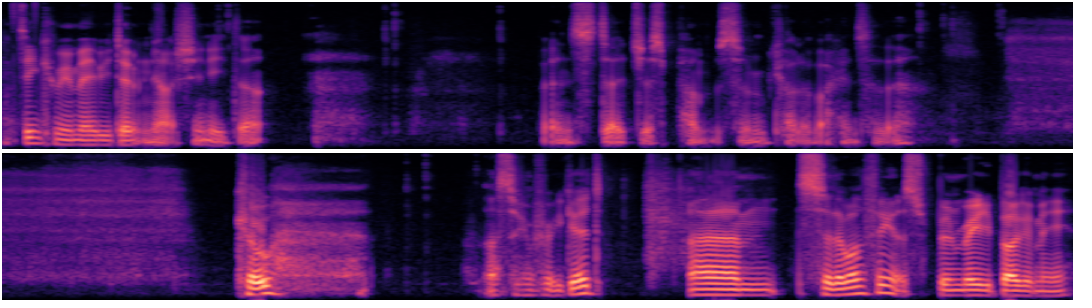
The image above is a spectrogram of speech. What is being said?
I'm thinking we maybe don't actually need that. But instead just pump some colour back into there Cool. That's looking pretty good. Um, so the one thing that's been really bugging me,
